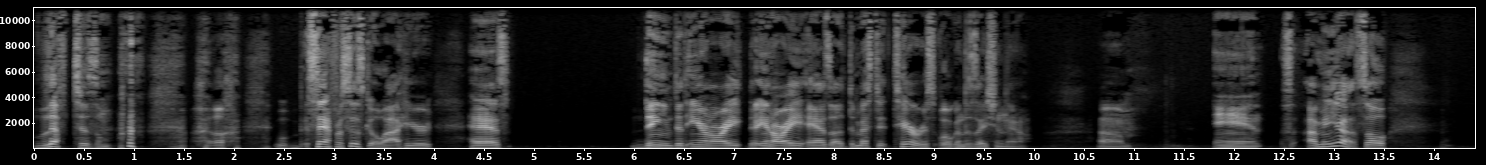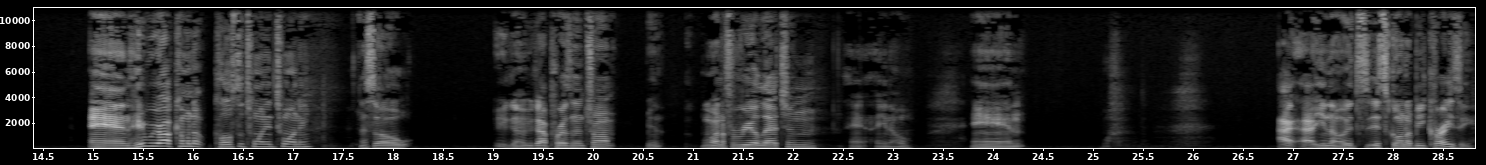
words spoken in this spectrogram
leftism. uh, San Francisco out here has deemed the NRA the NRA as a domestic terrorist organization now. Um, and I mean, yeah, so and here we are coming up close to 2020, and so you know you got President Trump running for reelection, and, you know, and I, I you know it's it's going to be crazy.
